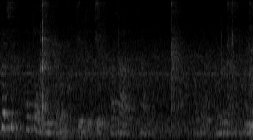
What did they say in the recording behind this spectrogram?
这是他做完全。打下来。你们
